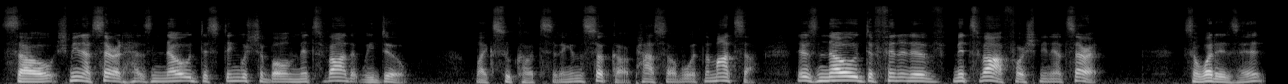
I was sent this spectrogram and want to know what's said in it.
So Shmini Atzeret has no distinguishable mitzvah that we do, like Sukkot, sitting in the sukkah, or Passover with the matzah. There's no definitive mitzvah for Shmini Atzeret. So what is it?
